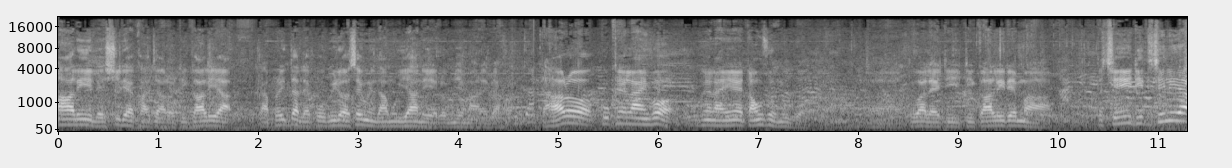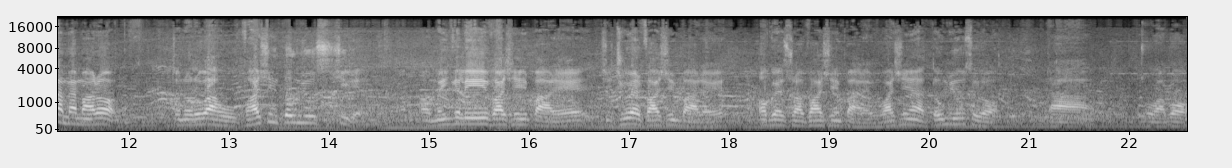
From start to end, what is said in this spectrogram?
အားလေးလည်းရှိတဲ့အခါကျတော့ဒီကားလေးကဒါပြိသက်လည်းပို့ပြီးတော့စိတ်ဝင်စားမှုရနေတယ်လို့မြင်ပါတယ်ဗျဒါကတော့ကိုခင်လိုင်ပေါ့ကိုခင်လိုင်ရဲ့တောင်းဆိုမှုပေါ့အဲသူကလည်းဒီဒီကားလေးထဲမှာတချင်းဒီတချင်းလေးရအမှန်မှာတော့ကျွန်တော်တို့ကဟို version 3မျိုးရှိတယ်ဟို main ကလေး version ပါတယ် duet version ပါတယ် orchestra version ပါတယ် version က3မျိုးဆိုတော့ဒါဟိုပါပေါ့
